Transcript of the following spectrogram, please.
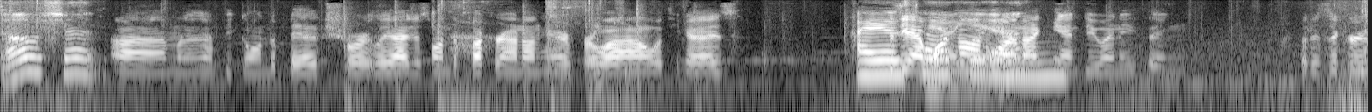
Oh, shit. Uh, I'm gonna be going to bed shortly. I just wanted to fuck around on here for a while with you guys. I 'Cause, yeah, one on yeah. one, I can't do anything. But as a group,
